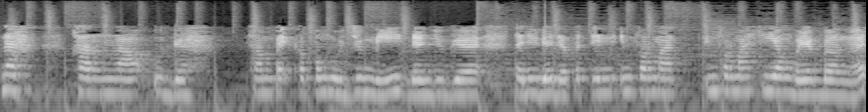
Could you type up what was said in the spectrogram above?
Nah, karena udah sampai ke penghujung nih dan juga tadi udah dapetin informa- informasi yang banyak banget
